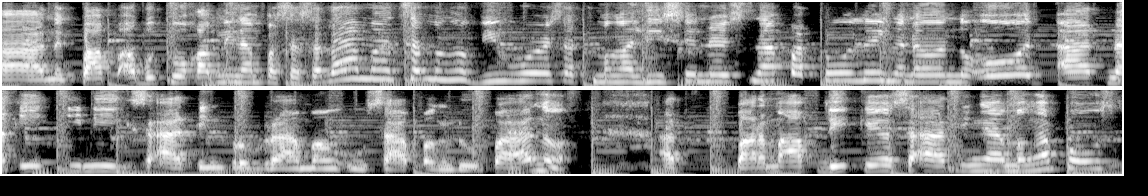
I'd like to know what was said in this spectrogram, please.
Ah, nagpapaabot po kami ng pasasalamat sa mga viewers at mga listeners na patuloy na nanonood at nakikinig sa ating programang Usapang Lupa. Ano? At para ma-update kayo sa ating ah, mga posts,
